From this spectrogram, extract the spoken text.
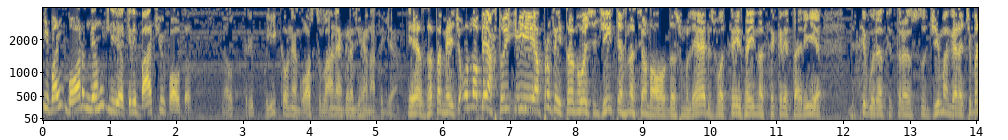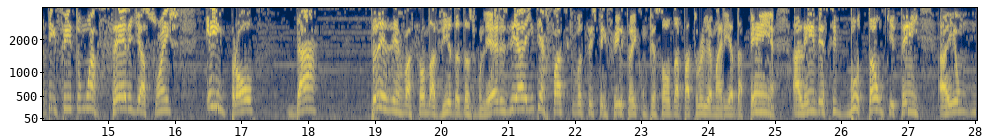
e vai embora no mesmo dia, aquele bate e volta. Não, triplica o negócio lá, né, grande Renata Guiar? É, exatamente. Ô Norberto, e, e aproveitando hoje Dia Internacional das Mulheres, vocês aí na Secretaria de Segurança e Trânsito de Mangaratiba têm feito uma série de ações em prol da preservação da vida das mulheres e a interface que vocês têm feito aí com o pessoal da Patrulha Maria da Penha, além desse botão que tem aí um,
